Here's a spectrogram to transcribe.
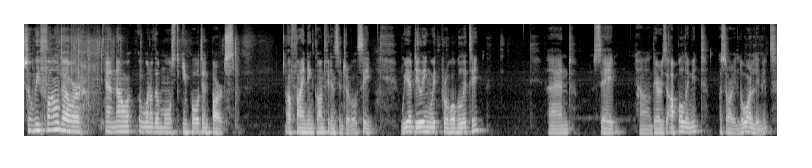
So we found our, and now one of the most important parts of finding confidence interval. See, we are dealing with probability and say uh, there is upper limit, uh, sorry, lower limit,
